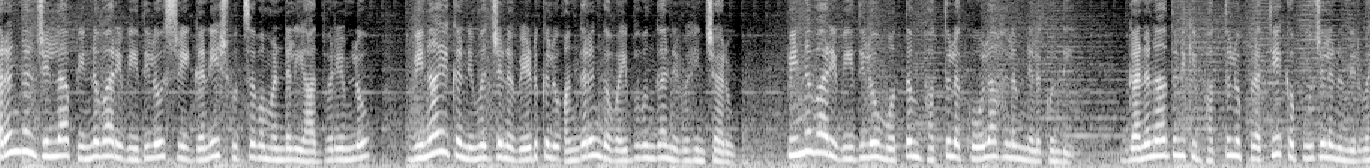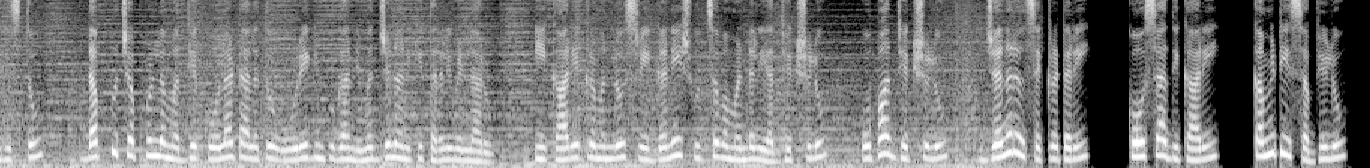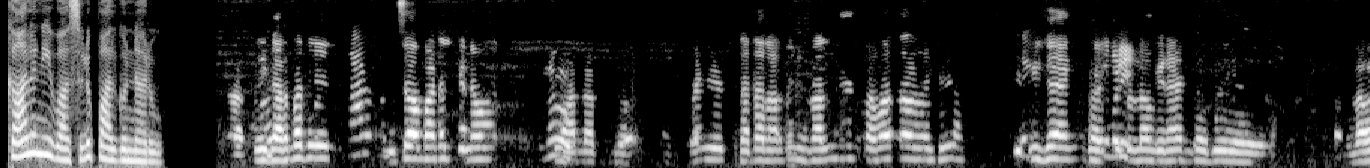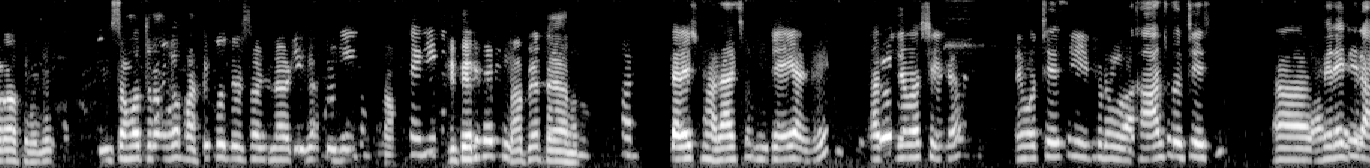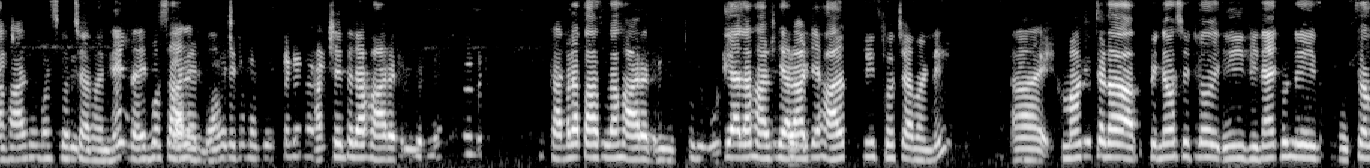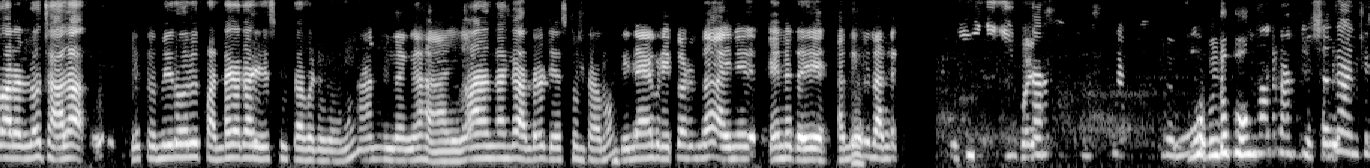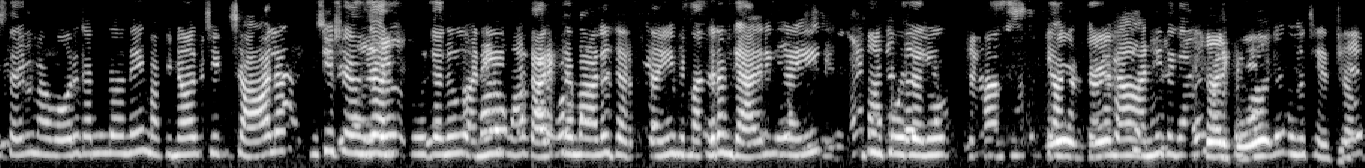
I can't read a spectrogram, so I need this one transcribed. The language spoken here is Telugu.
వరంగల్ జిల్లా పిన్నవారి వీధిలో శ్రీ గణేష్ ఉత్సవ మండలి ఆధ్వర్యంలో వినాయక నిమజ్జన వేడుకలు అంగరంగ వైభవంగా నిర్వహించారు. పిన్నవారి వీధిలో మొత్తం భక్తుల కోలాహలం నెలకొంది. గణనాథునికి భక్తులు ప్రత్యేక పూజలను నిర్వహిస్తూ డప్పు చప్పుళ్ళ మధ్య కోలాటాలతో ఊరేగింపుగా నిమజ్జనానికి తరలివెళ్ళారు. ఈ కార్యక్రమంలో శ్రీ గణేష్ ఉత్సవ మండలి అధ్యక్షులు ఉపాధ్యక్షులు జనరల్ సెక్రటరీ కోశాధికారి కమిటీ సభ్యులు కాలనీవాసులు పాల్గొన్నారు. శ్రీ గణపతి ఉత్సవ మండలి గత నలభై నలభై సంవత్సరాల నుంచి దిగ్విజయంగా వినాయక చవితి నవరాత్రులు. ఈ సంవత్సరంగా మట్టితో చేసిన వినాయకుడిగా పేరు నా పేరు దయానంద్. గణేష్ మహారాజ్ విజయ్ అండి. అభినవ మేము వచ్చేసి ఇప్పుడు హాల్స్ వచ్చేసి వెరైటీ హాల్ తీసుకొచ్చామండి. దైవ సారథి అక్షతల హారతి. కమలపాకుల హారతి. ముత్యాల హారతి అలాంటి హారతి తీసుకొచ్చామండి. ఆ మాకు ఇక్కడ పిన్నవసిట్లో ఈ వినాయకుడిని ఉత్సవాలలో చాలా తొమ్మిది రోజులు పండగగా చేసుకుంటామండి మేము. ఆనందంగా ఆనందంగా అందరూ చేసుకుంటాము. వినాయకుడు ఎక్కడున్నా ఆయన ఆయన దయే. అందుకే అనిపిస్తుంది. మా ఓరుగల్లోనే మా పినాల్చి చాలా విశేషంగా పూజలు అని మా కార్యక్రమాలు జరుగుతాయి మేమందరం గ్యాదరింగ్ అయ్యి మా పూజలు అన్ని విధాల కార్యక్రమాలు చేస్తాం.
